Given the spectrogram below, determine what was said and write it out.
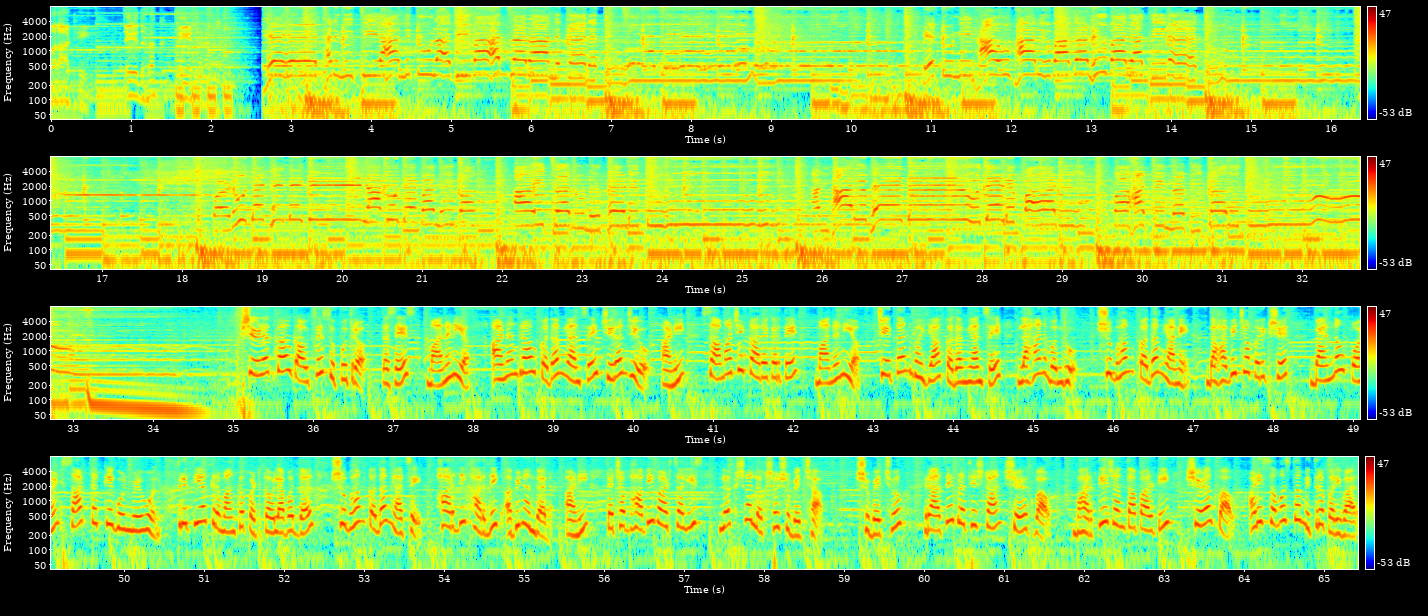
मराठी ते धडक ते धडक. हे हे धरणीची आन तुला जीवाचं रान कर तू. पेटून राव भार वादळ शेळदगाव गावचे सुपुत्र तसेच माननीय आनंदराव कदम यांचे चिरंजीव आणि सामाजिक कार्यकर्ते माननीय चेतन भैया कदम यांचे लहान बंधू शुभम कदम याने दहावीच्या परीक्षेत ब्याण्णव पॉईंट साठ टक्के गुण मिळवून तृतीय क्रमांक पटकावल्याबद्दल शुभम कदम याचे हार्दिक हार्दिक अभिनंदन आणि त्याच्या भावी वाटचालीस लक्ष लक्ष शुभेच्छा. शुभेच्छुक राजे प्रतिष्ठान शेळकबाव भारतीय जनता पार्टी शेळकबाव आणि समस्त मित्र परिवार.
